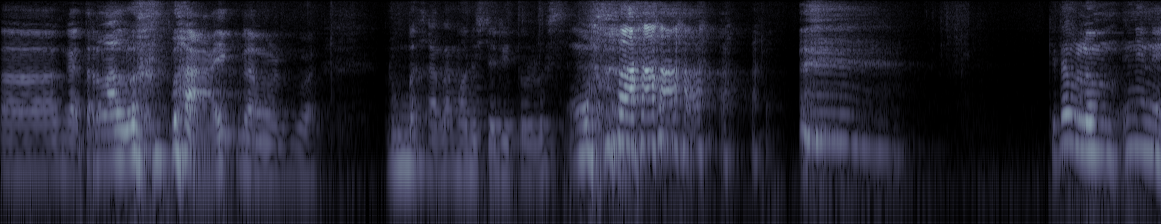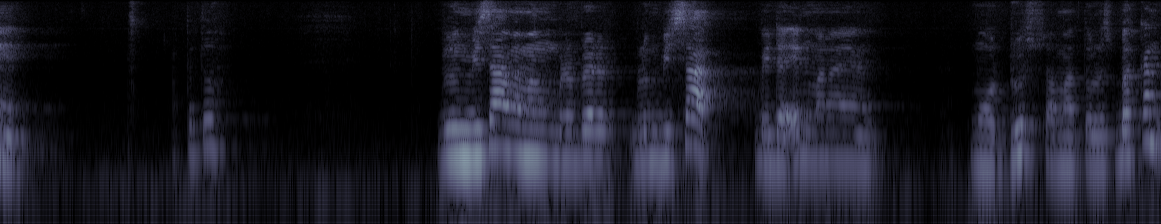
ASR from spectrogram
eh, nggak terlalu baik lah menurut gua. Rubah karena modus jadi tulus. Kita belum ini nih. Apa tuh? Belum bisa memang benar-benar belum bisa bedain mana yang modus sama tulus. Bahkan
